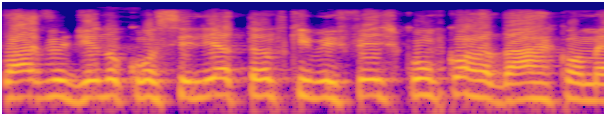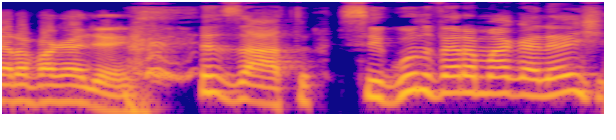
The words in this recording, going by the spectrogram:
Flávio Dino concilia tanto que me fez concordar com Vera Magalhães. Exato. Segundo Vera Magalhães,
